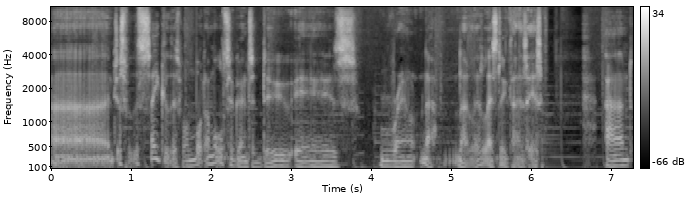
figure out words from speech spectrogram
Uh, just for the sake of this one, what I'm also going to do is round. No, no, let's leave that as is. And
